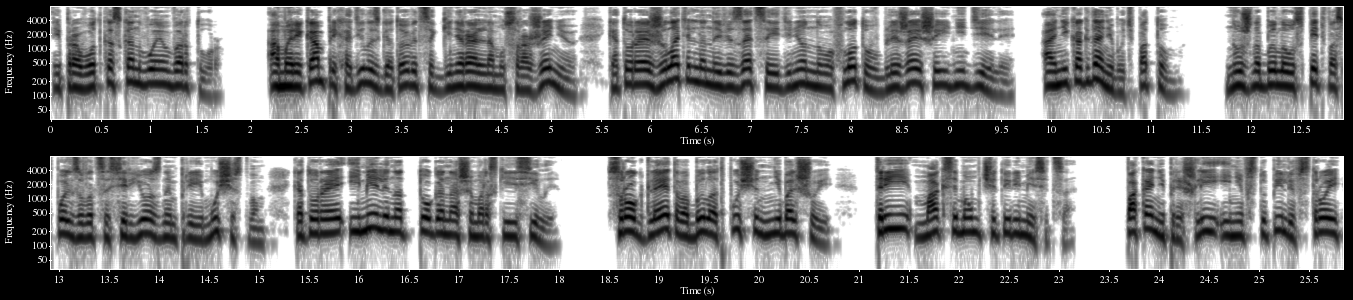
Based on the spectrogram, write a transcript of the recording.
и проводка с конвоем в Артур. А морякам приходилось готовиться к генеральному сражению, которое желательно навязать Соединенному флоту в ближайшие недели, а не когда-нибудь потом. Нужно было успеть воспользоваться серьезным преимуществом, которое имели над Тога наши морские силы. Срок для этого был отпущен небольшой – три, максимум четыре месяца пока не пришли и не вступили в строй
